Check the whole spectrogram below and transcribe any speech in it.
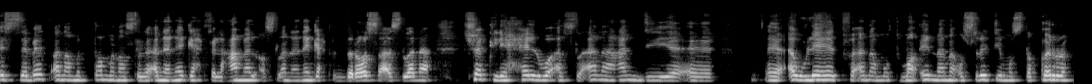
الثبات أنا مطمن أصل أنا ناجح في العمل أصل أنا ناجح في الدراسة أصل أنا شكلي حلو أصل أنا عندي أولاد فأنا مطمئنة أنا أسرتي مستقرة.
